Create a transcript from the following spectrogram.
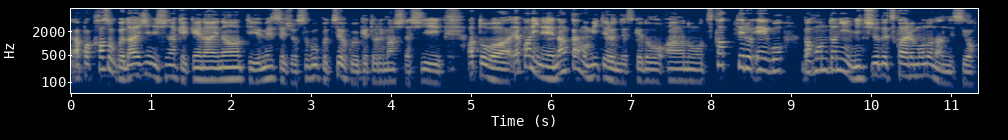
やっぱ家族大事にしなきゃいけないなっていうメッセージをすごく強く受け取りましたしあとはやっぱりね何回も見てるんですけどあの使ってる英語が本当に日常で使えるものなんですよ。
